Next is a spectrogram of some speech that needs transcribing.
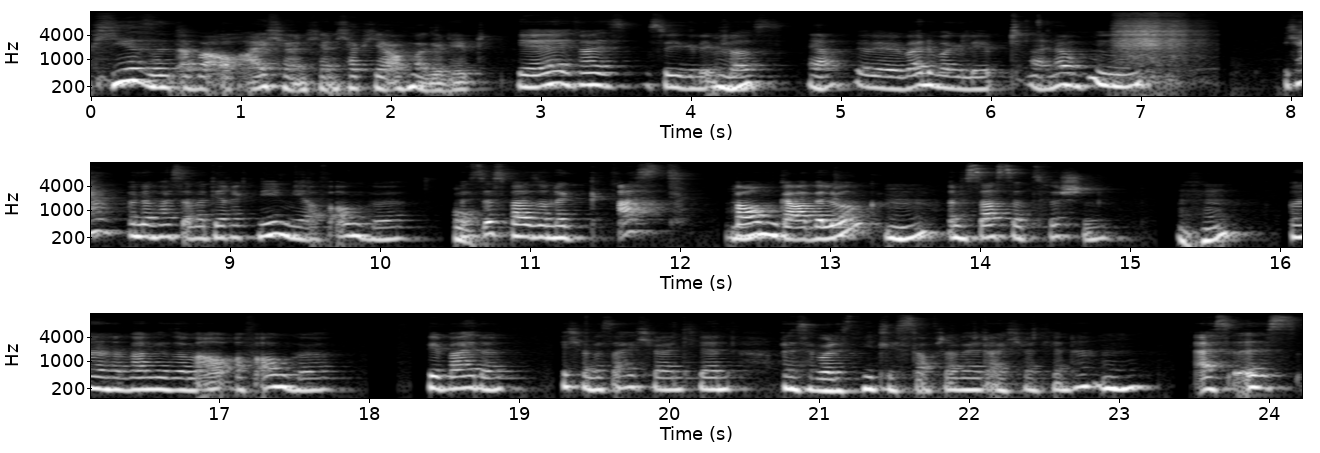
Hier sind aber auch Eichhörnchen. Ich habe hier auch mal gelebt. Ja, ja, ich weiß, dass du hier gelebt hast. Ja, Ja, wir haben beide mal gelebt. I know. Ja, und dann war es aber direkt neben mir auf Augenhöhe. Oh. Weißt du, es war so eine Ast-Baumgabelung Mhm. und es saß dazwischen. Mhm. Und dann waren wir so auf Augenhöhe. Wir beide. Ich und das Eichhörnchen. Und das ist ja wohl das niedlichste auf der Welt, Eichhörnchen, ne? Mhm. Es ist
